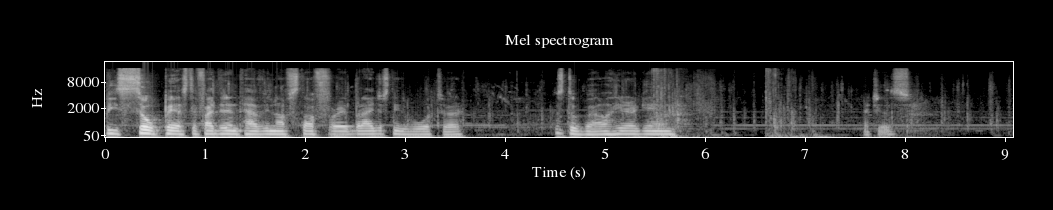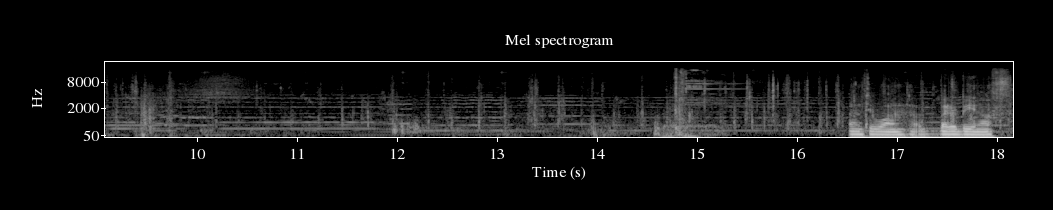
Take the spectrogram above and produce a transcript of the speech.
be so pissed if I didn't have enough stuff for it, but I just need water. Let's do well here again. Patches. Twenty-one. That better be enough.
